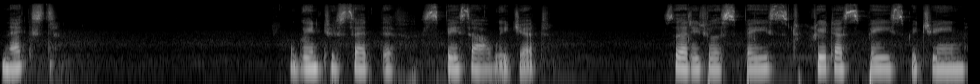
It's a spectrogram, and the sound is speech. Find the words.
Next, we're going to set the spacer widget so that it will space create a space between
